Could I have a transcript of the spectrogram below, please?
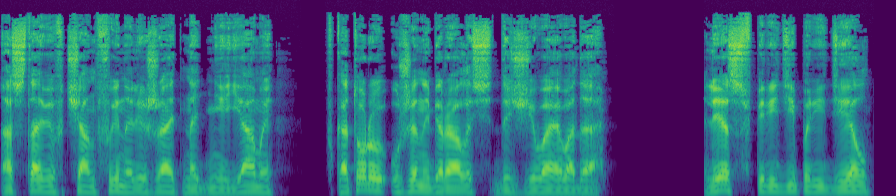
оставив Чанфына лежать на дне ямы, в которую уже набиралась дождевая вода. Лес впереди поредел,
